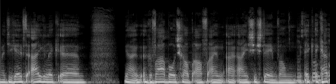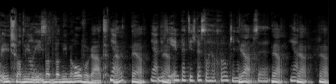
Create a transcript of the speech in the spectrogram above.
Want je geeft eigenlijk uh, ja, een, gevaarboodschap af aan, aan, aan je systeem. Van ik, ik heb iets wat niet, wat, wat niet meer overgaat. Ja. hè? ja. Ja, dus die impact is best wel heel groot ja. inderdaad. eh. Ja, ja. ja. Ja,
